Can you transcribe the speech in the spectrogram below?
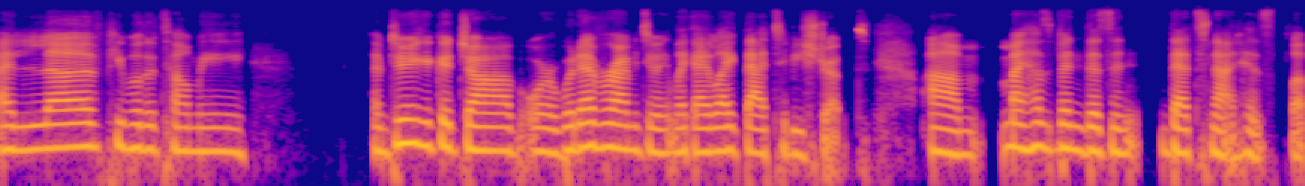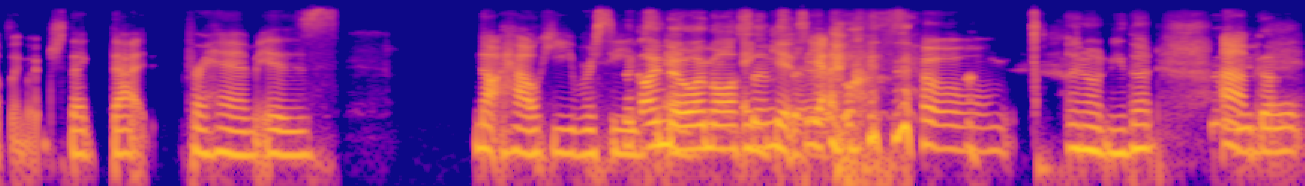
I love people to tell me I'm doing a good job or whatever I'm doing. Like I like that to be stroked. Um, my husband doesn't, that's not his love language. Like that for him is not how he receives. Like, I know and, I'm awesome. Gets, so. Yeah. so I don't need that. Um, that.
